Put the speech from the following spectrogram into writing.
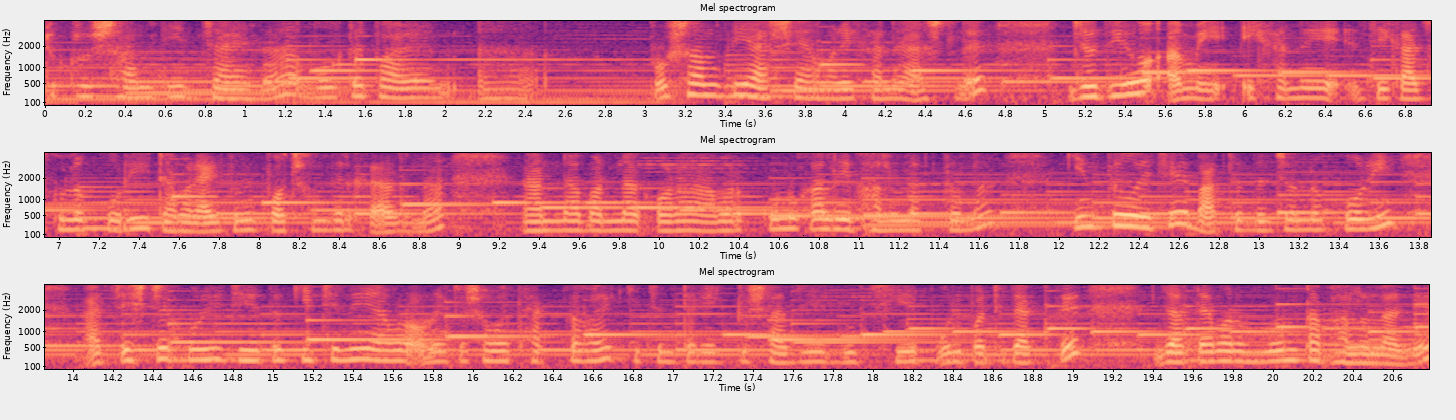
টুকরো শান্তির জায়গা। বলতে পারেন প্রশান্তি আসে আমার এখানে আসলে। যদিও আমি এখানে যে কাজগুলো করি, এটা আমার একদমই পছন্দের কাজ না। রান্না বান্না করা আমার কোনো কালেই ভালো লাগতো না। কিন্তু ওই যে বাচ্চাদের জন্য করি, আর চেষ্টা করি যেহেতু কিচেনে আমার অনেকটা সময় থাকতে হয় কিচেনটাকে একটু সাজিয়ে গুছিয়ে পরিপাটি রাখতে, যাতে আমার মনটা ভালো লাগে।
